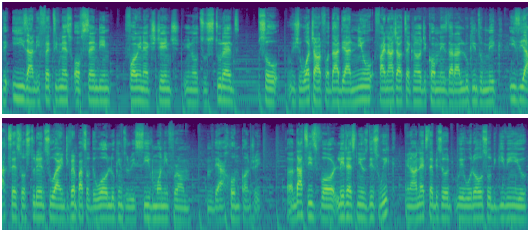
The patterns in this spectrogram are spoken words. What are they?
the ease and effectiveness of sending foreign exchange you know to students so we should watch out for that. There are new financial technology companies that are looking to make easy access for students who are in different parts of the world looking to receive money from their home country. Um, that's it for latest news this week. In our next episode, we would also be giving you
